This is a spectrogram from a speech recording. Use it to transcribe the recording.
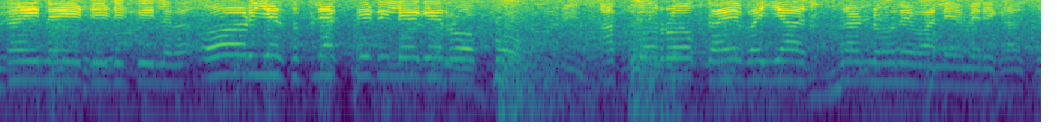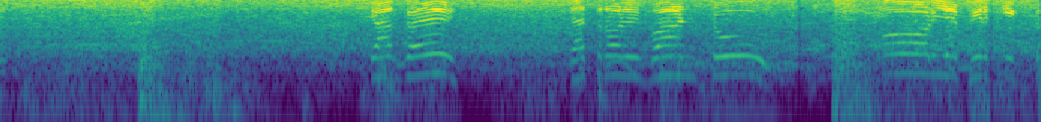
नहीं नहीं डीडीटी लगा। और ये सुप्लेक्स सिटी ले गए रोक को। अब तो रोक गए भैया रन होने वाले हैं मेरे ख्याल से। क्या गए सेथरोली वन टू और ये फिर किक?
